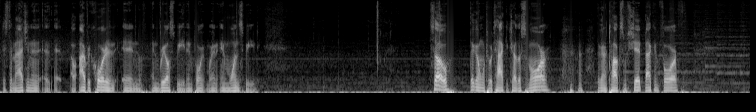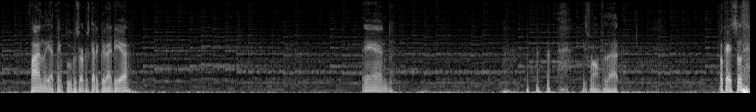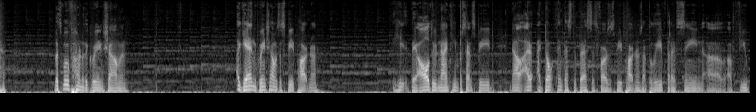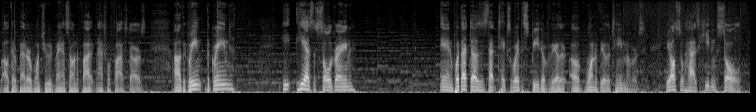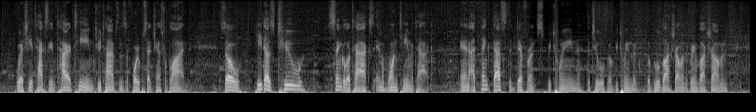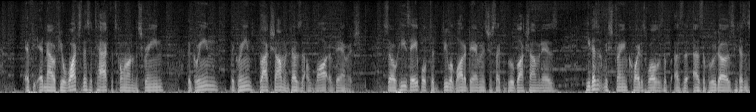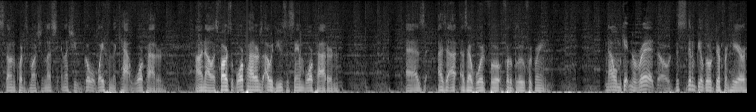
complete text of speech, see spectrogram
Just imagine uh, uh, I've recorded in in real speed in point in, in one speed. So they're going to attack each other some more they're going to talk some shit back and forth. Finally I think Blue Berserker's got a good idea. And he's wrong for that. Okay so let's move on to the green shaman. Again the green shaman's a speed partner. He they all do 19% speed now I, I don't think that's the best as far as the speed partners. I believe that I've seen uh, a few out there better once you advance on to five natural five stars. Uh, the green the green he he has the soul drain. And what that does is that takes away the speed of the other of one of the other team members. He also has heating soul which he attacks the entire team two times and there's a 40% chance for blind. So he does two single attacks and one team attack and I think that's the difference between the two of them between the, the blue black shaman and the green black shaman. If and now if you watch this attack that's going on on the screen the green the green black shaman does a lot of damage. So he's able to do a lot of damage just like the blue black shaman is. He doesn't restrain quite as well as the as the as the blue does. He doesn't stun quite as much unless unless you go away from the cat war pattern. Uh, now as far as the war patterns I would use the same war pattern as as as I would for for the blue for green. Now I'm getting the red though. This is gonna be a little different here.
